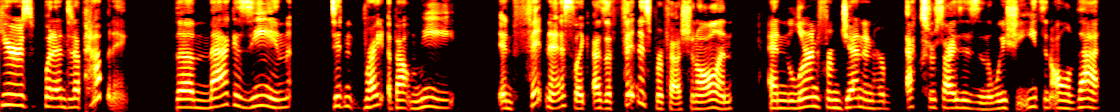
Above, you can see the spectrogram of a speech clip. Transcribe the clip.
here's what ended up happening the magazine didn't write about me in fitness like as a fitness professional and and learn from jen and her exercises and the way she eats and all of that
